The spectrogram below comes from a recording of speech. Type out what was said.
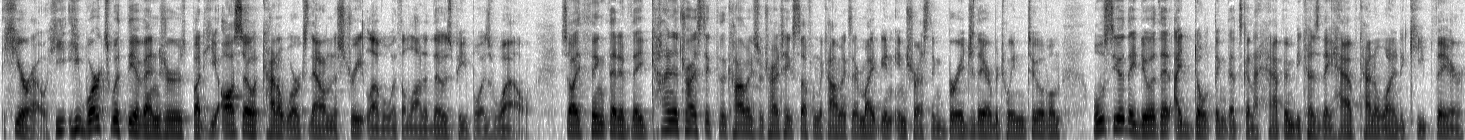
hero. He he works with the Avengers, but he also kind of works down on the street level with a lot of those people as well. So I think that if they kind of try to stick to the comics or try to take stuff from the comics, there might be an interesting bridge there between the two of them. We'll see what they do with it. I don't think that's going to happen because they have kind of wanted to keep their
